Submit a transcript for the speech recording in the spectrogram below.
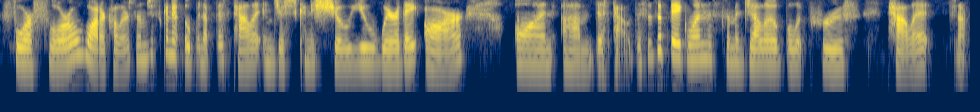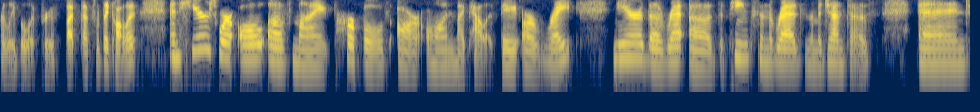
for floral watercolors. I'm just going to open up this palette and just kind of show you where they are on um, this palette. This is a big one. This is a Mijello Bulletproof palette it's not really bulletproof, but that's what they call it. And here's where all of my purples are on my palette. They are right near the red, uh, the pinks and the reds and the magentas. And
